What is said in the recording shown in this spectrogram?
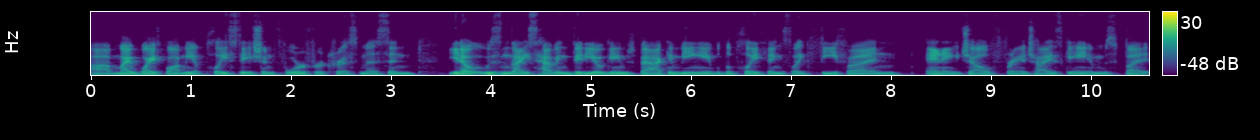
Uh, my wife bought me a PlayStation 4 for Christmas, and you know, it was nice having video games back and being able to play things like FIFA and NHL franchise games, but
